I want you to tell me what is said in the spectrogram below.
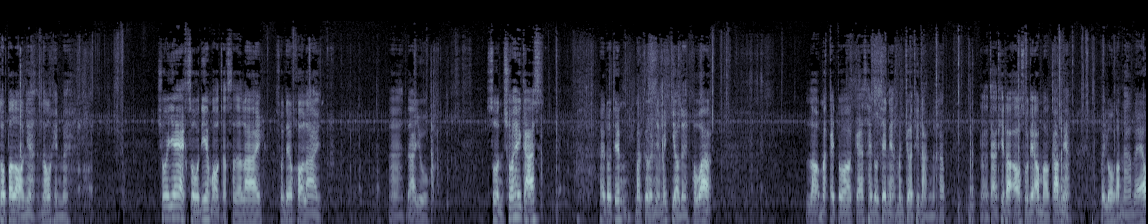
ตัวปลาหลอดเนี่ยน้องเห็นไหมช่วยแยกโซเดียมออกจากสารละลายโซเดียมคลอไรด์อ่าได้อยู่ ส่วนช่วยให้ก๊าซไฮโดรเจนมาเกิดเนี่ยไม่เกี่ยวเลย เพราะว่าเรามาไอตัวแก๊สไฮโดรเจนเนี่ยมันเกิดที่หลังนะครับ หลังจากที่เราเอาโซเดียมอะมัลกัมเนี่ย ไปรวมกับน้ำแล้ว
